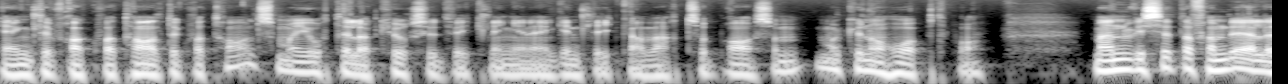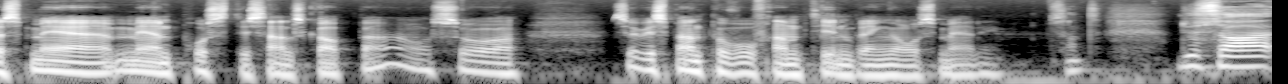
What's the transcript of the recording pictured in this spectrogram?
egentlig fra kvartal til kvartal som har gjort til at kursutviklingen egentlig ikke har vært så bra som man kunne ha håpet på. Men vi sitter fremdeles med, med en post i selskapet, og så, så, er vi spent på hvor fremtiden bringer oss med dem. Du sa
